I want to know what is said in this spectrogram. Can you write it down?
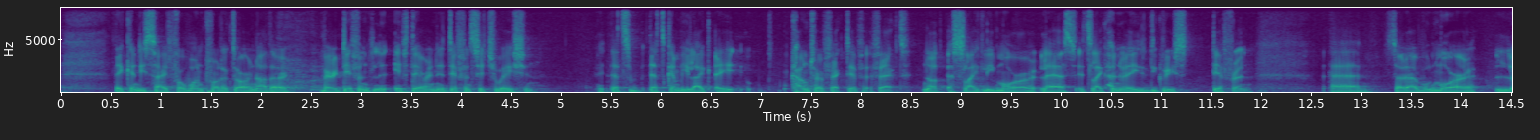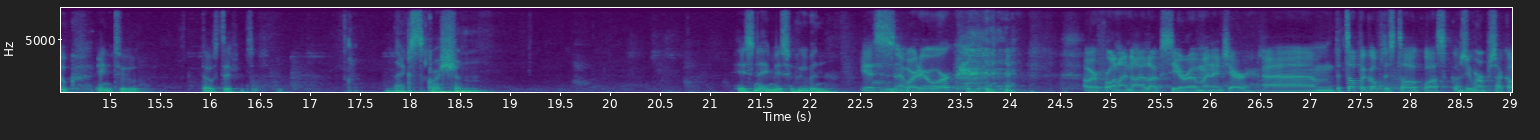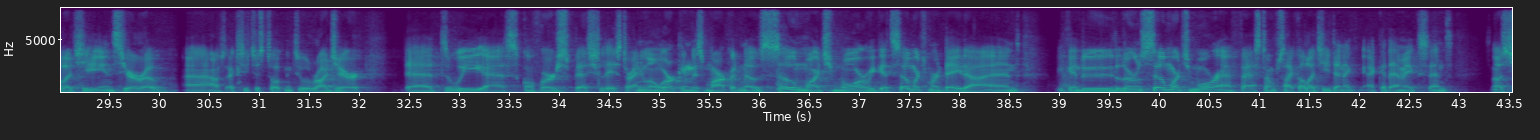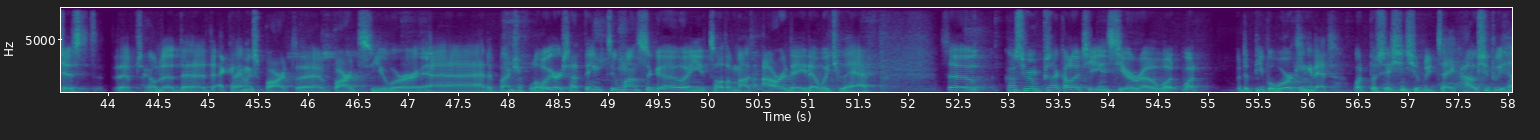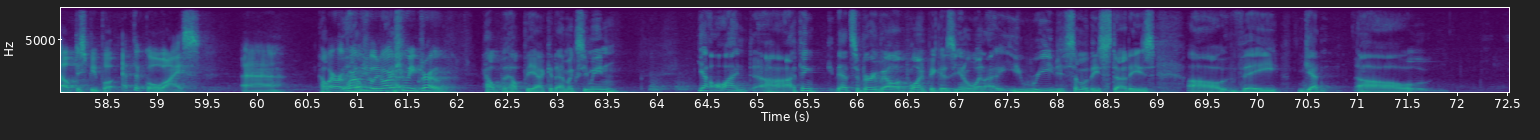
they can decide for one product or another very differently if they're in a different situation. That's that can be like a counter-effective effect, not a slightly more or less. It's like 180 degrees different. Uh, so I would more look into those differences. Next question. His name is Ruben. Yes, and where do you work? I work for Online Dialogue CRO Manager. Um, the topic of this talk was consumer psychology in CRO. Uh, I was actually just talking to Roger that we as conversion specialists or anyone working in this market know so much more. We get so much more data and we can do learn so much more and faster on psychology than academics. And it's not just the, the, the academics part. Uh, Bart, you were uh, at a bunch of lawyers, I think, two months ago, and you taught them about our data, which we have. So, consumer psychology in CRO, what, what, the people working in that, what position should we take? How should we help these people, ethical wise? Uh, help, where, where, help, where, should we grow? Help, help the academics, you mean? Yeah, well, I, uh, I, think that's a very valid point because you know when I, you read some of these studies, uh, they get uh,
